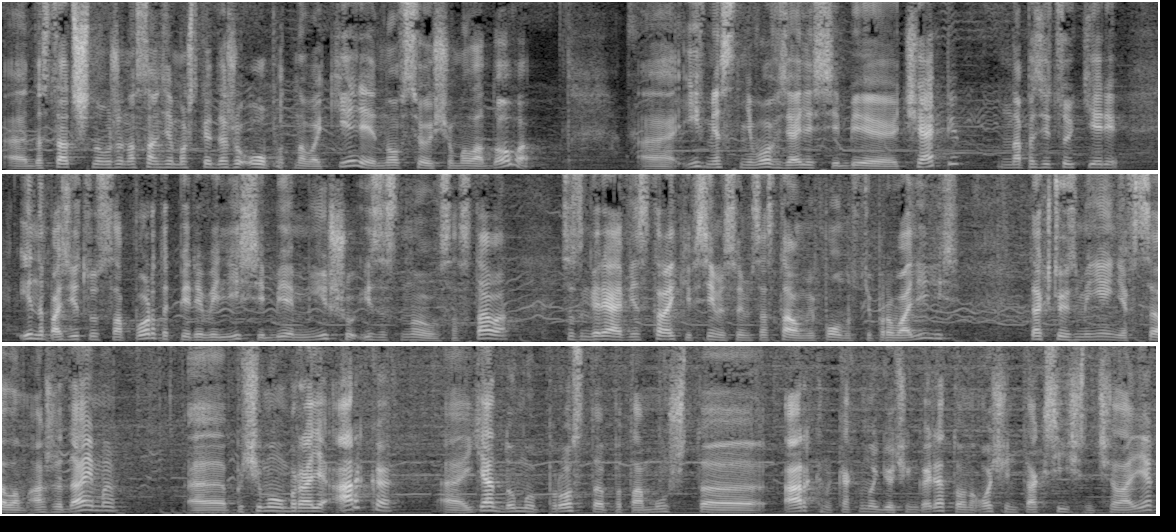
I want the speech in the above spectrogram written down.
э, достаточно уже, на самом деле, можно сказать, даже опытного carry, но все еще молодого. Э, и вместо него взяли себе Chappie на позицию carry, и на позицию support а перевели себе Мишу из основного состава. Собственно говоря, Winstrike и всеми своими составами полностью провалились, так что изменения в целом ожидаемы. Почему убрали Арка? Э, я думаю, просто потому что Арк, как многие очень говорят, он очень токсичный человек.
